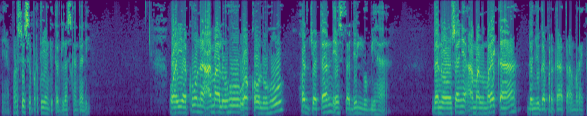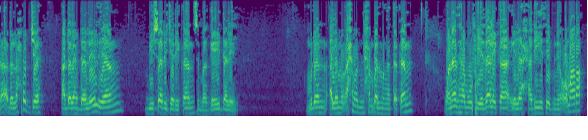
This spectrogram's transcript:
Ya, persis seperti yang kita jelaskan tadi wa yakuna amaluhu wa qawluhu hujjatan yastadillu biha. Dan bahwasanya amal mereka dan juga perkataan mereka adalah hujjah, adalah dalil yang bisa dijadikan sebagai dalil. Kemudian Al-Imam Ahmad bin Hanbal mengatakan, "Wa nadhhabu fi dzalika ila hadits Ibnu Umar."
